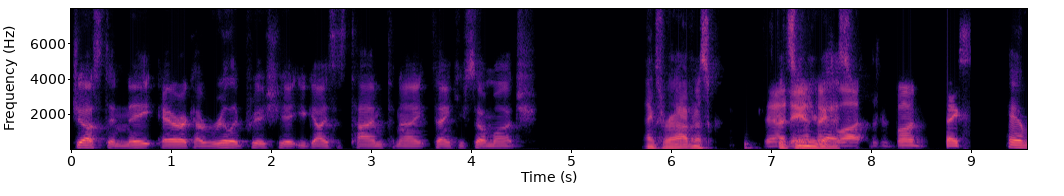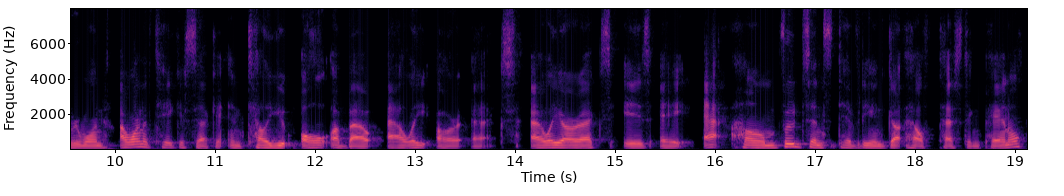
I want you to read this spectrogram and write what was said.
Justin, Nate, Eric, I really appreciate you guys' time tonight. Thank you so much. Thanks for having us. Yeah, Good Dan, thanks guys. a lot. This is fun. Thanks. Hey everyone, I want to take a second and tell you all about AliRx. AliRx is a at-home food sensitivity and gut health testing panel.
